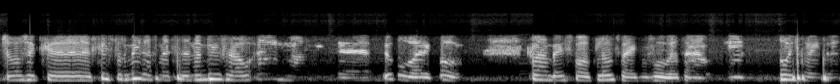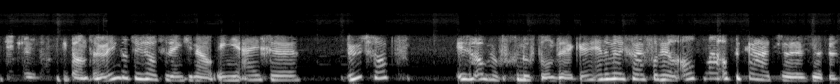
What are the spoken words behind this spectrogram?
Zoals ik gistermiddag met mijn buurvrouw aan in Uppel, waar ik woon... kwam bij Spalk Loodwijk bijvoorbeeld aan. En nooit geweten dat ik aan de een winkeltje zat. Dan denk je, nou, in je eigen buurtschap is er ook nog genoeg te ontdekken. En dan wil ik graag voor heel Altena op de kaart uh, zetten.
